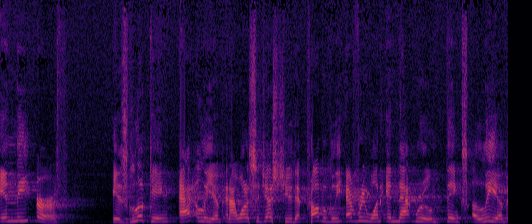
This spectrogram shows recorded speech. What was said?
in the earth is looking at Eliab, and I want to suggest to you that probably everyone in that room thinks Eliab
